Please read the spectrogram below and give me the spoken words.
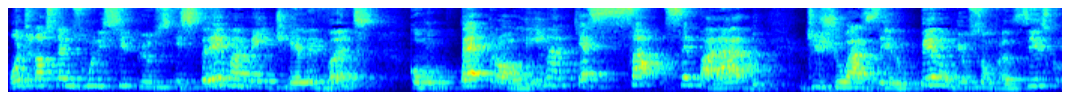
Onde nós temos municípios extremamente relevantes, como Petrolina, que é separado de Juazeiro pelo Rio São Francisco,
